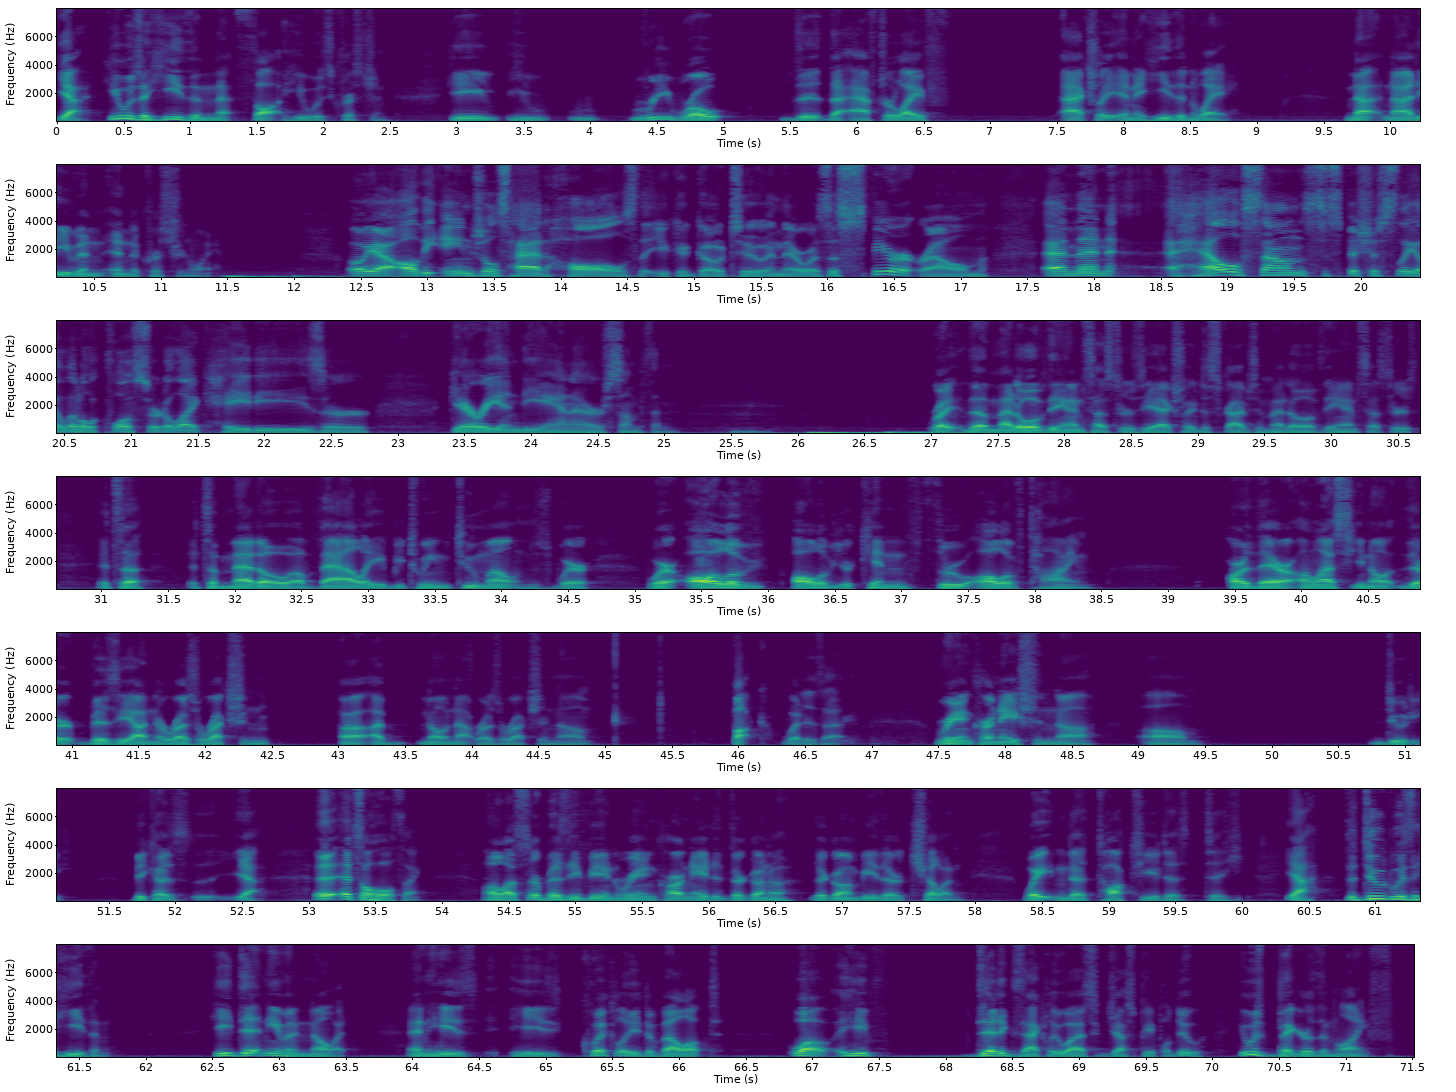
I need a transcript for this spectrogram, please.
yeah, he was a heathen that thought he was Christian. He he rewrote the the afterlife actually in a heathen way, not not even in the Christian way. Oh yeah, all the angels had halls that you could go to, and there was a spirit realm, and then hell sounds suspiciously a little closer to like Hades or Gary, Indiana, or something. Right, the meadow of the ancestors. He actually describes a meadow of the ancestors. It's a it's a meadow, a valley between two mountains where where all of all of your kin through all of time are there unless you know they're busy on their resurrection. Uh, I no, not resurrection. Um, fuck, what is that? Reincarnation uh, um, duty, because yeah, it, it's a whole thing. Unless they're busy being reincarnated, they're gonna they're gonna be there chilling, waiting to talk to you. To to yeah, the dude was a heathen. He didn't even know it, and he's he quickly developed. Well, he did exactly what I suggest people do. He was bigger than life.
